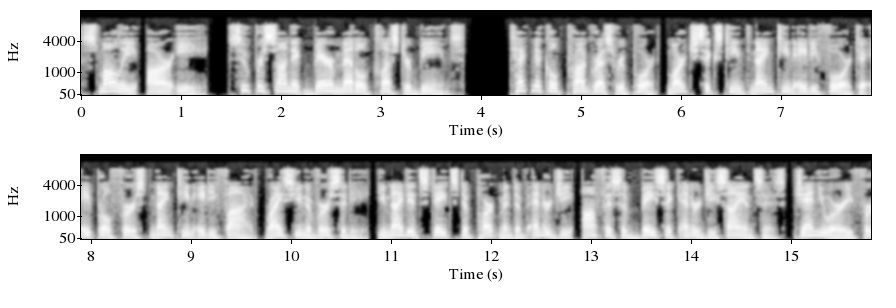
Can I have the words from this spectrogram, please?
Smalley, R. E. Supersonic Bare Metal Cluster Beams. Technical Progress Report, March 16, 1984 to April 1, 1985, Rice University, United States Department of Energy, Office of Basic Energy Sciences, January 1,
